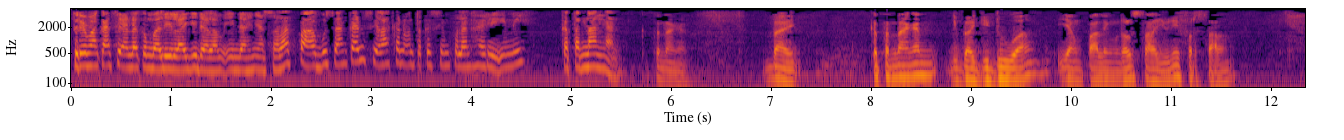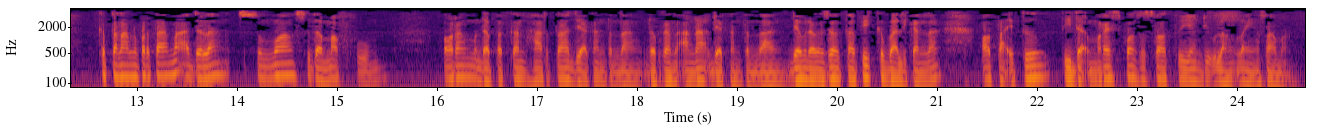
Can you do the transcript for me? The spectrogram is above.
Terima kasih Anda kembali lagi dalam indahnya sholat. Pak Abu Sangkan silahkan untuk kesimpulan hari ini Ketenangan. Ketenangan. Baik Ketenangan dibagi dua. Yang paling menurut secara universal. Ketenangan pertama adalah Semua sudah mafhum. Orang mendapatkan harta dia akan tenang. Mendapatkan anak dia akan tenang. Dia mendapatkan sesuatu Tapi kebalikanlah Otak itu tidak merespon sesuatu yang diulang-ulang yang sama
